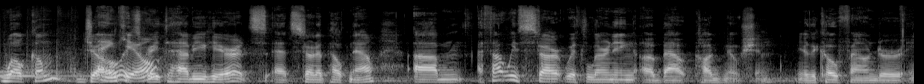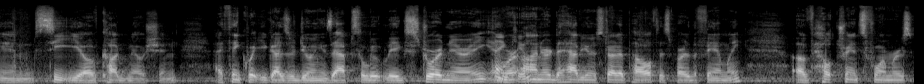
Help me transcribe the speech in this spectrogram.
Welcome, Joe. Thank you. It's great to have you here at, at Startup Health Now. Um, I thought we'd start with learning about Cognotion. You're the co-founder and CEO of Cognotion. I think what you guys are doing is absolutely extraordinary, and Thank we're you. honored to have you in Startup Health as part of the family of health transformers.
